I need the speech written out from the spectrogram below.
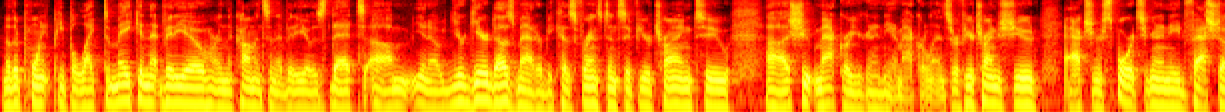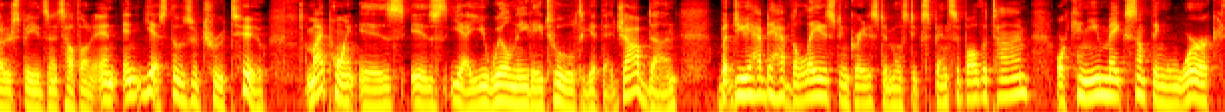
Another point people like to make in that video or in the comments in that video is that um, you know your gear does matter because, for instance, if you're trying to uh, shoot macro, you're going to need a macro lens. Or if you're trying to shoot action or sports, you're going to need fast shutter speeds and a telephoto. And and yes, those are true too. My point is is yeah, you will need a tool to get that job done, but do you have to have the latest and greatest and most expensive all the time, or can you make something work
